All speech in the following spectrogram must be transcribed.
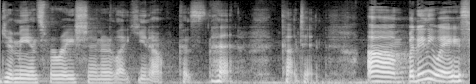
give me inspiration or, like, you know, because content. Um, but, anyways,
